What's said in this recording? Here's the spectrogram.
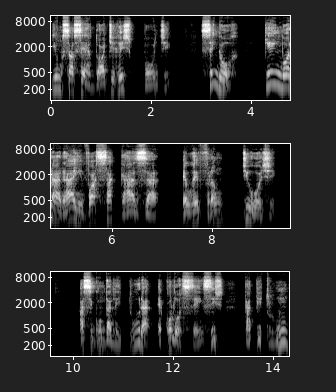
e um sacerdote responde: Senhor, quem morará em vossa casa? É o refrão de hoje. A segunda leitura é Colossenses, capítulo 1,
